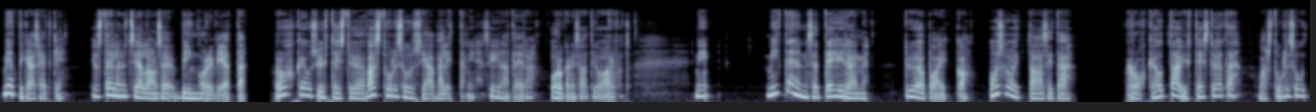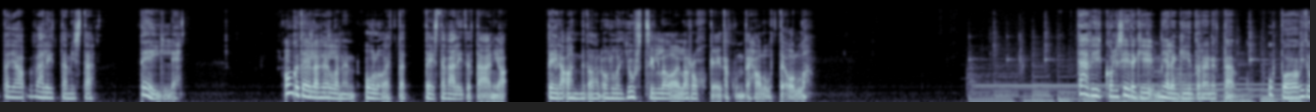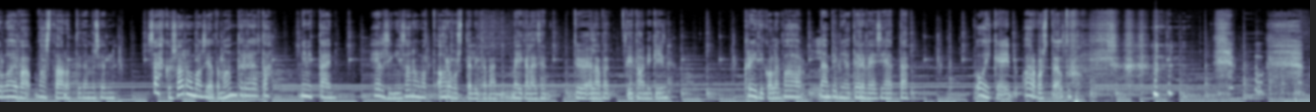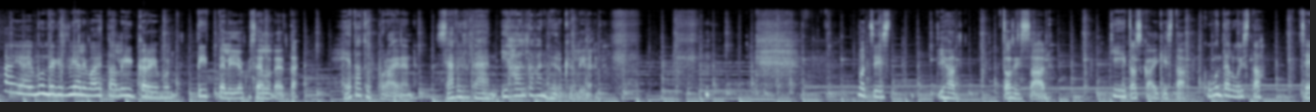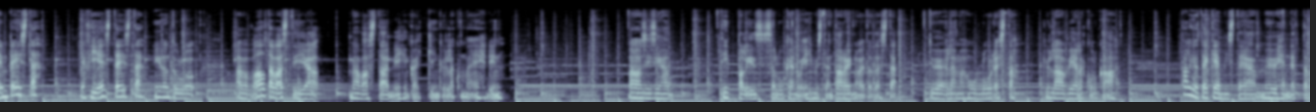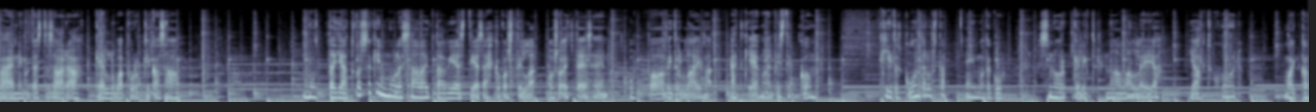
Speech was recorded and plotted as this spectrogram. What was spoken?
Miettikää hetki. Jos teillä nyt siellä on se bingorivi, että Rohkeus, yhteistyö, vastuullisuus ja välittäminen. Siinä on teidän organisaatioarvot. Niin miten se teidän työpaikka osoittaa sitä rohkeutta, yhteistyötä, vastuullisuutta ja välittämistä teille? Onko teillä sellainen olo, että teistä välitetään ja teidän annetaan olla just sillä lailla rohkeita, kun te haluatte olla? Tämä viikko oli siitäkin mielenkiintoinen, että uppoava vitun laiva vastaanotti tämmöisen sähkösanoman sieltä mantereelta. Nimittäin Helsingin Sanomat arvosteli tämän meikäläisen työelämän Titanikin. Kriitikolle vaan lämpimiä terveisiä, että oikein arvosteltu. ai ai, mun tekisi mieli vaihtaa linkkariin mun titteliin joku sellainen, että Heta Tuppurainen, sävyltään ihailtavan myrkyllinen. Mutta siis ihan tosissaan kiitos kaikista kuunteluista, tsempeistä ja viesteistä. Niitä on tullut aivan valtavasti ja mä vastaan niihin kaikkiin kyllä, kun mä ehdin. Mä oon siis ihan tippalinsissa lukenut ihmisten tarinoita tästä työelämähulluudesta. Kyllä on vielä, kulkaa paljon tekemistä ja myyhennettävää ennen kuin tästä saadaan kelluva purkki kasaan. Mutta jatkossakin mulle saa laittaa viestiä sähköpostilla osoitteeseen uppoavitulaiva at gmail.com. Kiitos kuuntelusta. Ei muuta kuin snorkkelit naamalle ja jatkoon. Moikka!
